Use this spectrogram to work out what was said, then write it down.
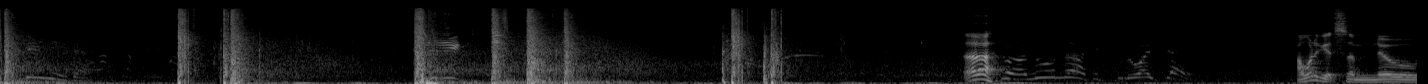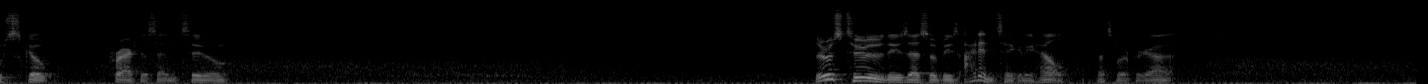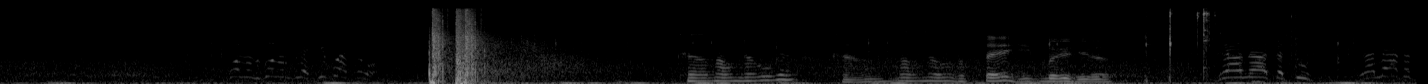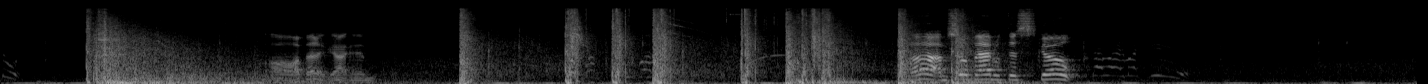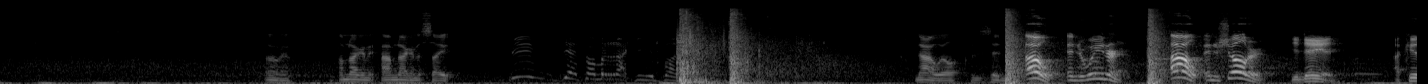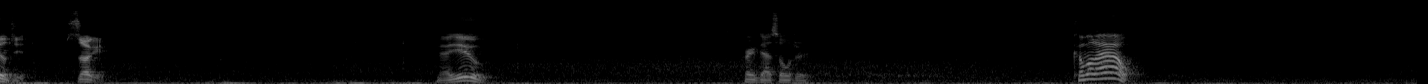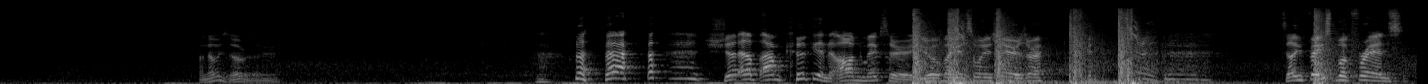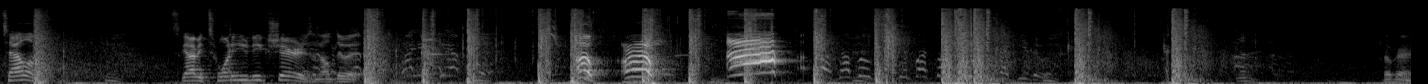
Ah! I want to get some no scope practice in too. There was two of these SOBs. I didn't take any health. That's what I forgot. Come on over, come on over, baby. Граната тут! Граната тут! Oh, I bet I got him. Ah, I'm so bad with this scope. Oh man, I'm not gonna I'm not gonna sight. Now I will, because he's hidden. Oh! And your wiener! Oh! And your shoulder! You're dead. I killed you. Suck it. Now you. Crank that soldier. Come on out. I know he's over there. Shut up, I'm cooking on Mixer. You hope I get 20 shares, right? Tell your Facebook friends. Tell them. It's gotta be 20 unique shares and I'll do it. Okay.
